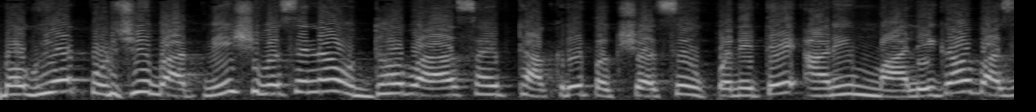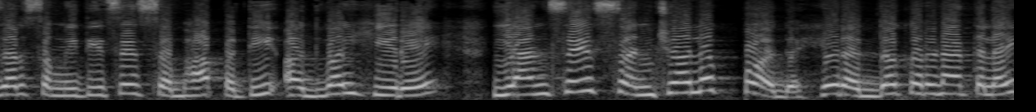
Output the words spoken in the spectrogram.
बघूयात पुढची बातमी. शिवसेना उद्धव बाळासाहेब ठाकरे पक्षाचे उपनेते आणि मालेगाव बाजार समितीचे सभापती अद्वय हिरे यांचे संचालक पद हे रद्द करण्यात आलंय.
